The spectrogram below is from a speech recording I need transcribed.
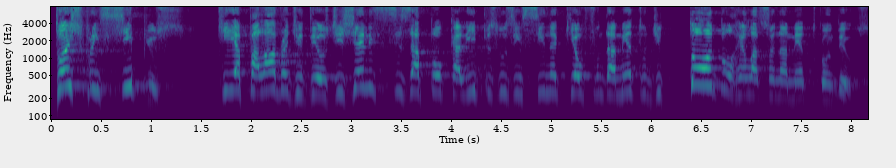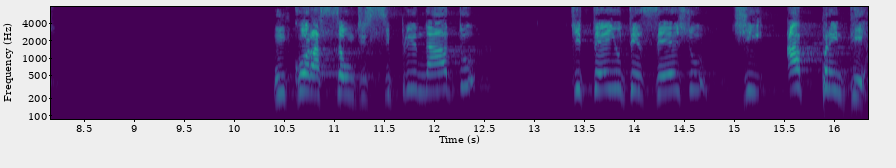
Dois princípios que a palavra de Deus, de Gênesis a Apocalipse, nos ensina que é o fundamento de todo relacionamento com Deus. Um coração disciplinado que tem o desejo de aprender.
